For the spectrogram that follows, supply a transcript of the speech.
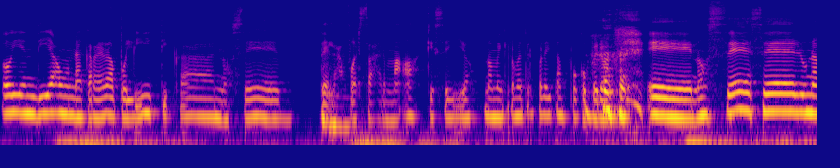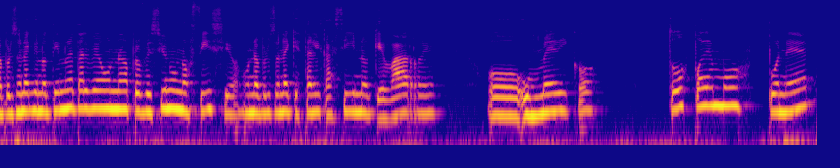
hoy en día una carrera política, no sé, de las Fuerzas Armadas, qué sé yo, no me quiero meter por ahí tampoco, pero eh, no sé, ser una persona que no tiene tal vez una profesión, un oficio, una persona que está en el casino, que barre, o un médico, todos podemos poner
